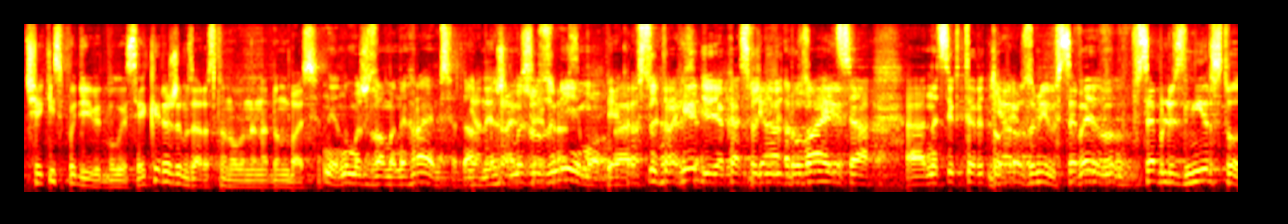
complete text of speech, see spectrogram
Чи якісь події відбулися? Який режим зараз встановлений на Донбасі? Ні, ну ми ж з вами не граємося. Да? Я не ми, ж, ми ж розуміємо Я е, якраз всю трагедію, яка сьогодні Я відбувається е, на цих територіях. Я розумію, все, Ви- ви- все блюзнірство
